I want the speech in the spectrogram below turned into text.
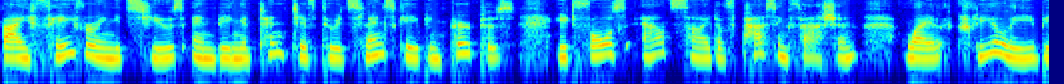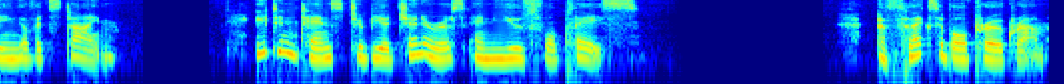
By favoring its use and being attentive to its landscaping purpose, it falls outside of passing fashion while clearly being of its time. It intends to be a generous and useful place. A flexible program.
